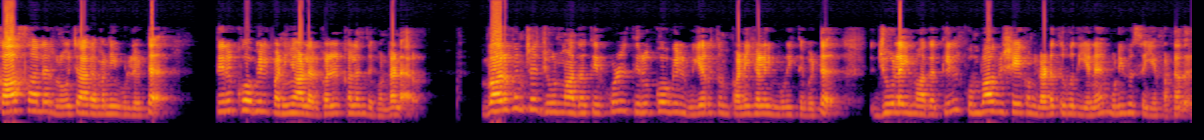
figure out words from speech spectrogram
காசாளர் ரோஜாரமணி உள்ளிட்ட திருக்கோவில் பணியாளர்கள் கலந்து கொண்டனர். வருகின்ற ஜூன் மாதத்திற்குள் திருக்கோவில் உயர்த்தும் பணிகளை முடித்துவிட்டு ஜூலை மாதத்தில் கும்பாபிஷேகம் நடத்துவது என முடிவு செய்யப்பட்டது.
